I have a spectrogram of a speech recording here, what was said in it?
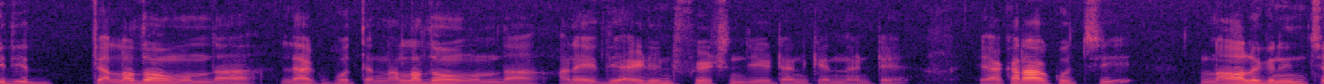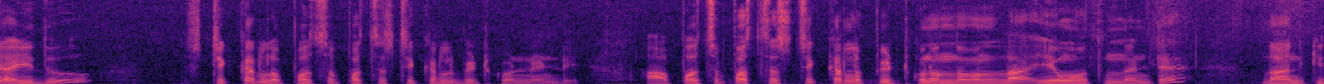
ఇది తెల్లదోమ ఉందా లేకపోతే నల్లదోమ ఉందా అనేది ఐడెంటిఫికేషన్ చేయడానికి ఏంటంటే ఎకరాకు వచ్చి నాలుగు నుంచి ఐదు స్టిక్కర్లు పసుపచ్చ స్టిక్కర్లు పెట్టుకోండి ఆ పసుపచ్చ స్టిక్కర్లు పెట్టుకున్నందు వల్ల ఏమవుతుందంటే దానికి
